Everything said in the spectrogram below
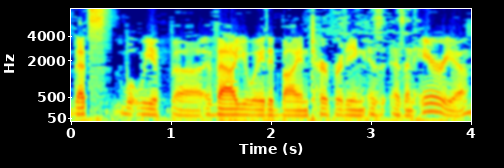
that's what we uh, evaluated by interpreting as, as an area.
